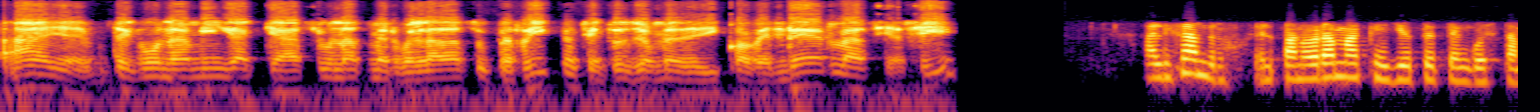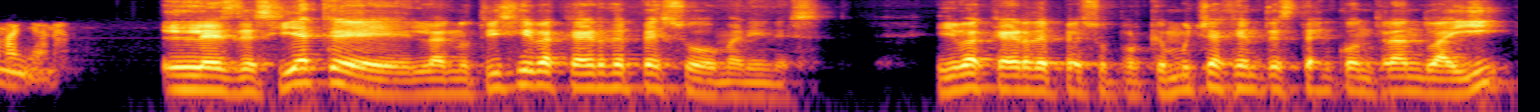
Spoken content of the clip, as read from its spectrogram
ay, tengo una amiga que hace unas mermeladas súper ricas y entonces yo me dedico a venderlas y así. Alejandro, el panorama que yo te tengo esta mañana. Les decía que la noticia iba a caer de peso, Marines. Iba a caer de peso porque mucha gente está encontrando ahí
